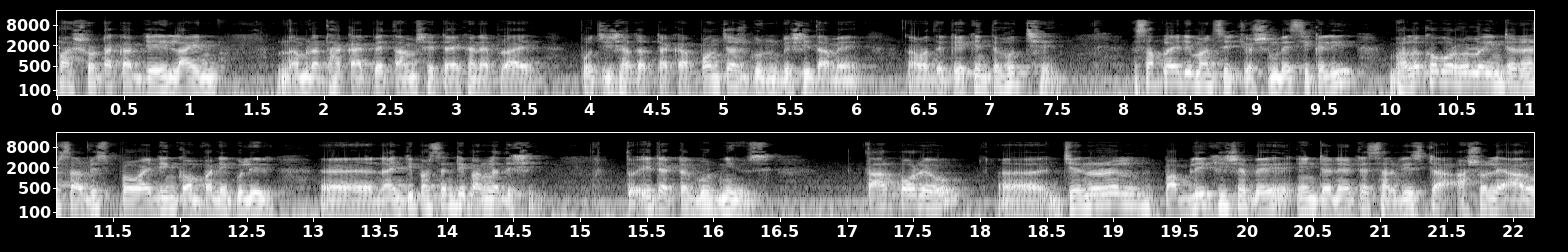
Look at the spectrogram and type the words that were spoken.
পাঁচশো টাকার যেই লাইন আমরা ঢাকায় পেতাম সেটা এখানে প্রায় পঁচিশ হাজার টাকা, পঞ্চাশ গুণ বেশি দামে আমাদেরকে কিনতে হচ্ছে। সাপ্লাই ডিমান্ড সিচুয়েশন বেসিক্যালি ভালো খবর হলো ইন্টারনেট সার্ভিস প্রোভাইডিং কোম্পানিগুলির নাইনটি পার্সেন্টই বাংলাদেশি। তো এটা একটা গুড নিউজ তারপরেও জেনারেল পাবলিক হিসেবে ইন্টারনেটের সার্ভিসটা আসলে আরও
